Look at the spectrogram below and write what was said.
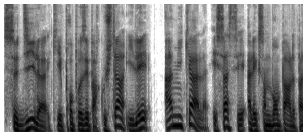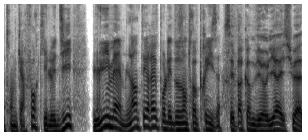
ce deal qui est proposé par Couche-Tard, il est amical. Et ça, c'est Alexandre Bompard, le patron de Carrefour, qui le dit lui-même. L'intérêt pour les deux entreprises, C'est pas comme Veolia et Suez,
